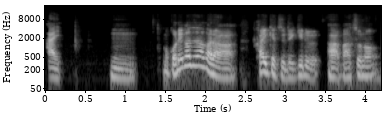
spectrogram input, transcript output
はい。うん。これがだから解決できる、あ、まあ、その、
